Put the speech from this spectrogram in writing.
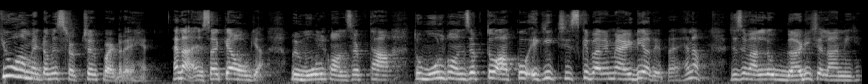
क्यों हम एटॉमिक स्ट्रक्चर पढ़ रहे हैं? है ना? ऐसा क्या हो गया? भाई मूल कॉन्सेप्ट था। तो मूल कॉन्सेप्ट तो आपको एक एक चीज़ के बारे में आइडिया देता है ना? जैसे मान लो गाड़ी चलानी है।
